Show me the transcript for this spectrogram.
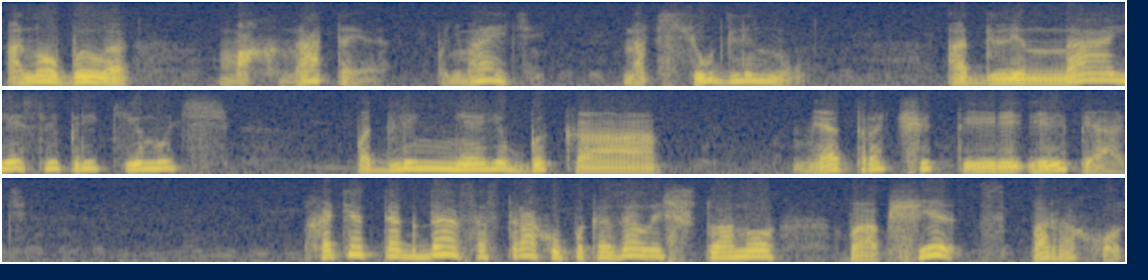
Оно было мохнатое, понимаете, на всю длину. А длина, если прикинуть, подлиннее быка, метра четыре или пять. Хотя тогда со страху показалось, что оно вообще с пароход.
